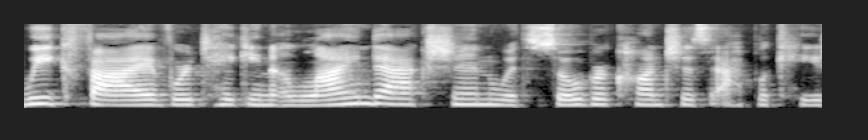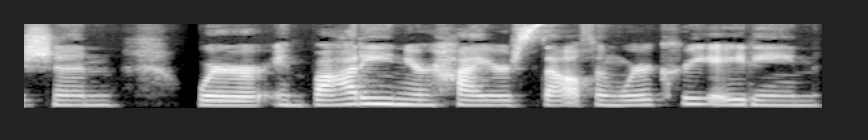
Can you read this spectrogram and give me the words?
Week five, we're taking aligned action with sober conscious application. We're embodying your higher self and we're creating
